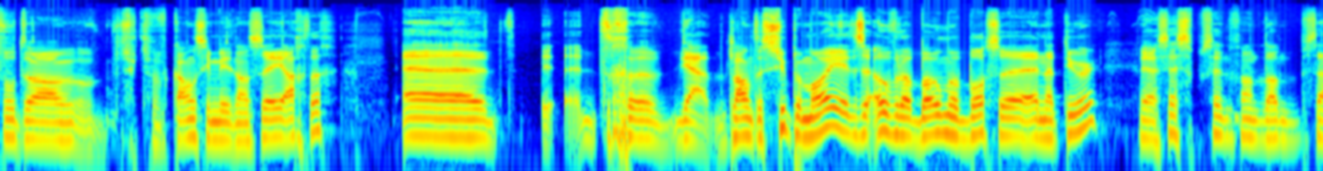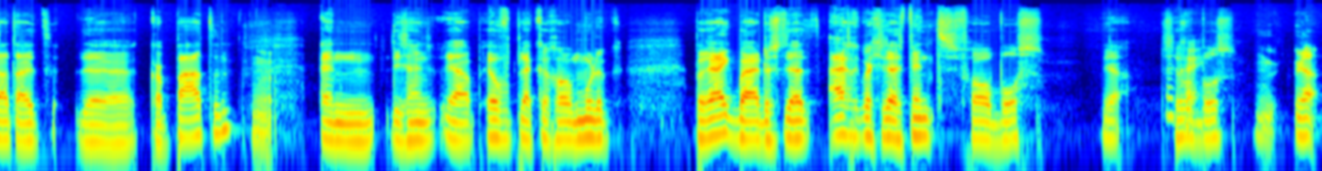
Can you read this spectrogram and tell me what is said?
voelt wel een soort van vakantie midden dan zeeachtig. Eh, het, ja, het land is super mooi. Het is overal bomen, bossen en natuur. Ja, 60% van het land bestaat uit de Karpaten. Ja. En die zijn ja, op heel veel plekken gewoon moeilijk bereikbaar. Dus dat, eigenlijk wat je daar vindt is vooral bos. Ja, veel bos. Ja.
